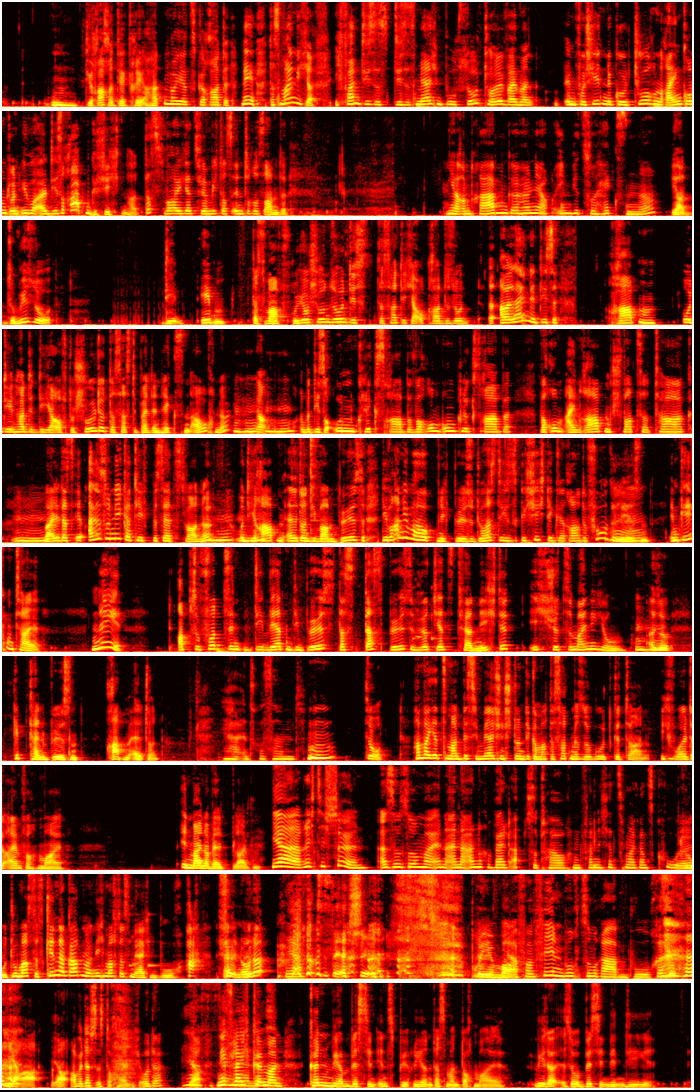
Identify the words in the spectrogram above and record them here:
mh, die Rache der Krähe hatten wir jetzt gerade. Nee, das meine ich ja. Ich fand dieses, dieses Märchenbuch so toll, weil man in verschiedene Kulturen reinkommt und überall diese Rabengeschichten hat. Das war jetzt für mich das Interessante. Ja, und Raben gehören ja auch irgendwie zu Hexen, ne? Ja, sowieso. Die, eben, das war früher schon so, das, das hatte ich ja auch gerade so. Äh, alleine diese Raben, Odin hatte die ja auf der Schulter, das hast du bei den Hexen auch, ne? ja, aber dieser Unglücksrabe, warum Unglücksrabe? Warum ein rabenschwarzer Tag? Weil das alles so negativ besetzt war, ne? Und die Rabeneltern, die waren böse. Die waren überhaupt nicht böse. Du hast diese Geschichte gerade vorgelesen. Im Gegenteil. Nee, ab sofort sind die, werden die böse, das, das Böse wird jetzt vernichtet. Ich schütze meine Jungen. Also gibt keine bösen Rabeneltern. Ja, interessant. So, haben wir jetzt mal ein bisschen Märchenstunde gemacht. Das hat mir so gut getan. Ich wollte einfach mal in meiner Welt bleiben. Ja, richtig schön. Also so mal in eine andere Welt abzutauchen, fand ich jetzt mal ganz cool. So, du machst das Kindergarten und ich mach das Märchenbuch. Ha, schön, oder? Ja. Sehr schön. Prima. Ja, vom Feenbuch zum Rabenbuch. Ja, ja, aber das ist doch herrlich, oder? Ja, ist Nee, vielleicht herrlich. können, man, können wir ein bisschen inspirieren, dass man doch mal wieder so ein bisschen in die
